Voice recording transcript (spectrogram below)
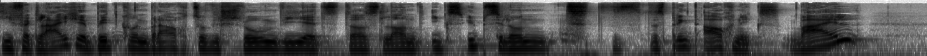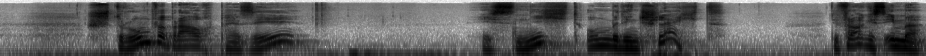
die Vergleiche, Bitcoin braucht so viel Strom wie jetzt das Land XY, das, das bringt auch nichts, weil Stromverbrauch per se ist nicht unbedingt schlecht. Die Frage ist immer,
